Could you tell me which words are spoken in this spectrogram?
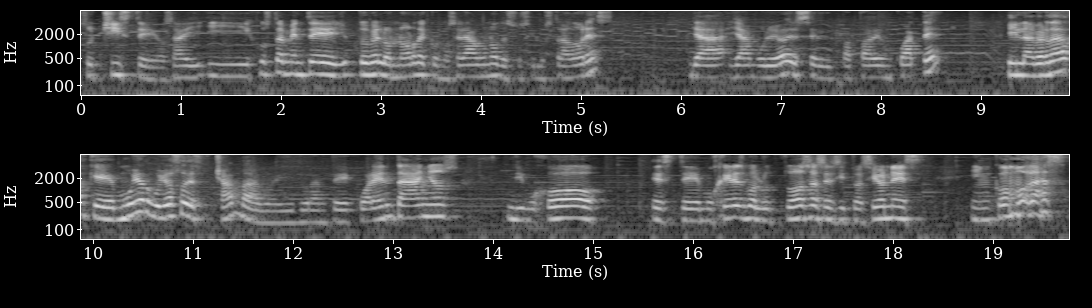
su chiste, o sea, y, justamente yo tuve el honor de conocer a uno de sus ilustradores. Ya, ya murió, es el papá de un cuate. Y la verdad que muy orgulloso de su chamba, güey. Durante 40 años dibujó este, mujeres voluptuosas en situaciones incómodas.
